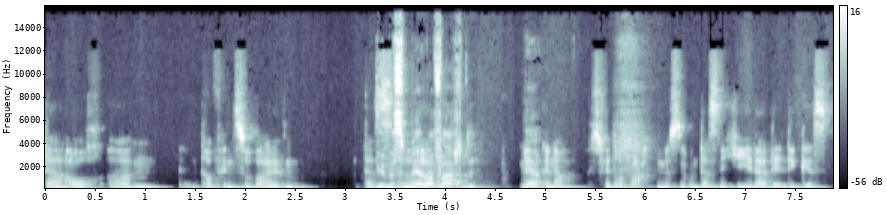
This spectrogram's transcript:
da auch ähm, darauf hinzuweisen, dass. Wir müssen mehr äh, darauf achten. Ja, ja, genau, dass wir darauf achten müssen und dass nicht jeder, der dick ist,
